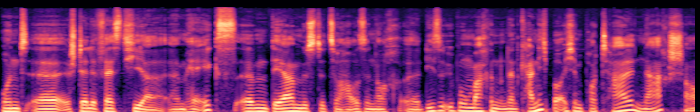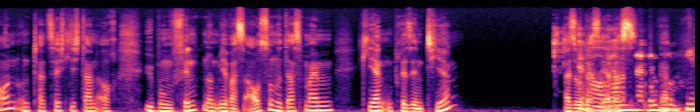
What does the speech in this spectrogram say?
und äh, stelle fest, hier, ähm, Herr X, ähm, der müsste zu Hause noch äh, diese Übung machen. Und dann kann ich bei euch im Portal nachschauen und tatsächlich dann auch Übungen finden und mir was aussuchen und das meinem Klienten präsentieren. Also, genau, dass er das. Ja.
